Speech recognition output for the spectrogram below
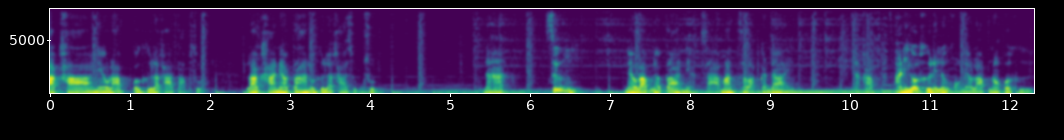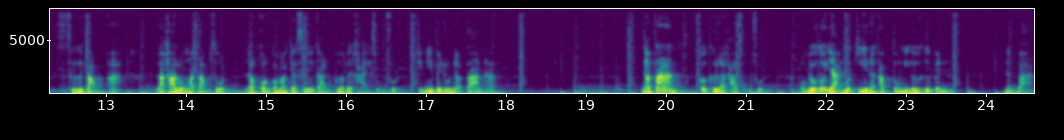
ราคาแนวรับก็คือราคาต่ำสุด ราคาแนวต้านก็คือราคาสูงสุดนะฮะซึ่งแนวรับแนวต้านเนี่ยสามารถสลับกันได้นะครับอันนี้ก็คือในเรื่องของแนวรับเนาะก็คือซื้อต่ำอะราคาลงมาต่ำสุด แล้วคนก็มักจะซื้อกันเพื่อไปขายสูงสุด ทีนี้ไปดูแนวต้านฮะแนวต้านก็คือราคาสูงสุด ผมยกตัวอย่างเมื่อกี้นะครับ ตรงนี้ก็คือเป็น 1 บาท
